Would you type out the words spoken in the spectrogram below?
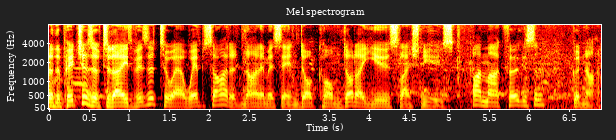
Added the pictures of today's visit to our website at 9msn.com.au slash news. I'm Mark Ferguson. Good night.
